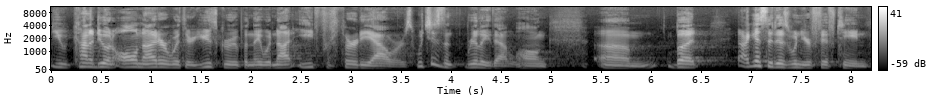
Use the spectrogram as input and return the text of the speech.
you would kind of do an all nighter with your youth group, and they would not eat for 30 hours, which isn't really that long. Um, but I guess it is when you're 15.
